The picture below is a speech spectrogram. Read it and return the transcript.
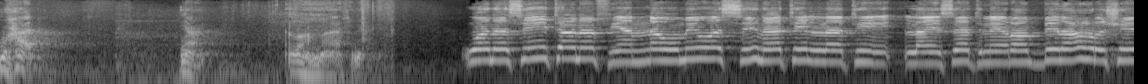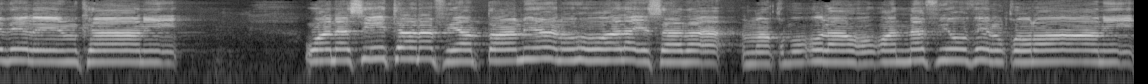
محال. نعم. اللهم عافنا ونسيت نفي النوم والسنة التي ليست لرب العرش في الإمكان. ونسيت نفي الطعم عنه وليس ذا مقبولا والنفي في القرآن.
